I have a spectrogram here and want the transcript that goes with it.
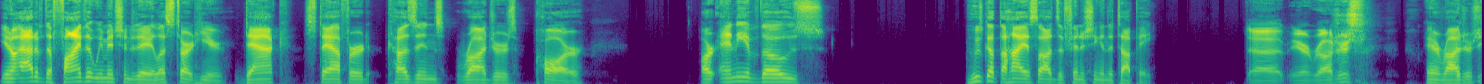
you know, out of the five that we mentioned today, let's start here: Dak, Stafford, Cousins, Rodgers, Carr. Are any of those? Who's got the highest odds of finishing in the top eight? Uh, Aaron Rodgers. Aaron Rodgers.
